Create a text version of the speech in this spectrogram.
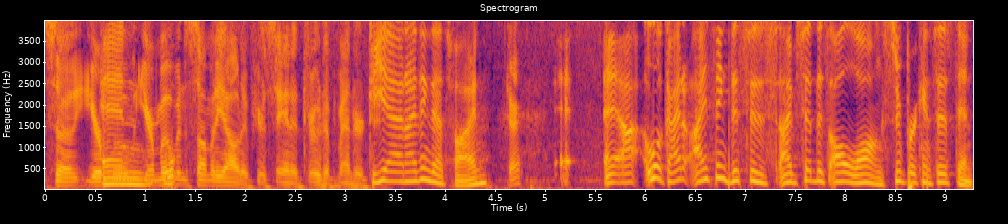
So you're And- mov- you're moving somebody out if you're saying a true defender. Too. Yeah, and I think that's fine. Okay. I, look, I, I think this is, I've said this all along, super consistent.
